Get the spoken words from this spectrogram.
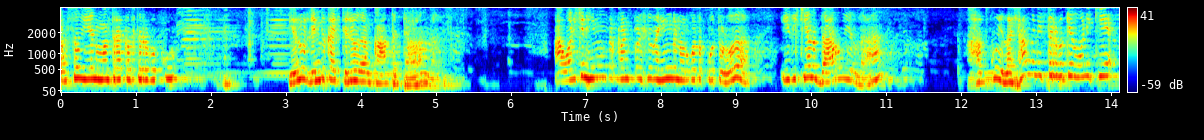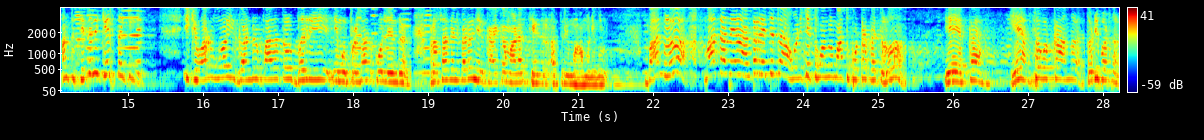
ಅಣಸವ್ ಏನು ಮಂತ್ರ ಕಲ್ತಿರ್ಬೇಕು? ಏನು ಲಿಂಬಿಕಾಯಿ ತಿರುವುದಂಗೆ ಕಾಣ್ತೈತೆ ಅಂದ ಆ ಒಣಕಿನ ಹಿಂಗೆ ಕಣ್ಕಳಿಸಿದ ಹಿಂಗೆ ನೋಡ್ಕೋತ ಕೂತಳು. ಇದಕ್ಕೇನು ದಾರು ಇಲ್ಲ, ಹಗ್ಗು ಇಲ್ಲ. ಹೆಂಗೆ ನಿಂತಿರ್ಬೇಕಿದು ಒಣಕಿ ಅಂತ ತಿಳಿ ಕೇಳ್ತಾಕಿಗೆ ಈಕೆ ಹೊರಗೆ ಹೋಗಿ ಗಂಡನ ಪಾದ ತೊಳು ಬರ್ರಿ, ನಿಮಗೆ ಪ್ರಸಾದ ಕೊಡ್ಲಿ ಅಂದ್ರೆ. ಪ್ರಸಾದ ಏನು ಬೇಡ, ನೀನು ಕಾಯ್ಕ ಮಾಡಂತ ಹೇಳಿದ್ರು ಅತ್ರಿ ಮಹಾಮುನಿಗಳು. ಬಂದಳು ಮಾತಾಡೇನು ಅಂತರ ನಿಂತಿದ್ದ ಒಣಕಿ ತಗೊಂಡ್ರು ಮಾತು ಕೊಟ್ಟಾಕತ್ತಳು ಏ ಅಕ್ಕ, ಏ ಅಡ್ಸವಕ್ಕ ಅಂದಳ. ತೊಡಿ ಬಡ್ದಳ.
